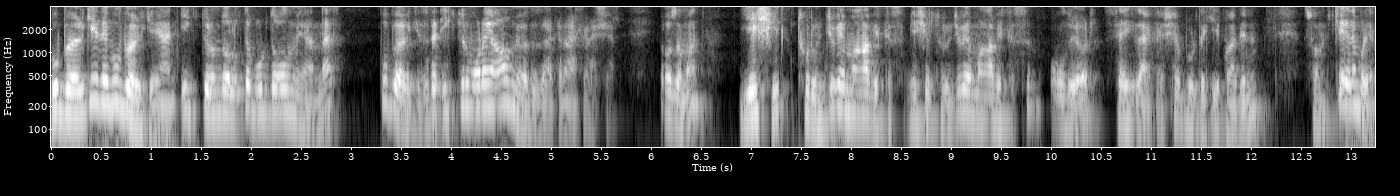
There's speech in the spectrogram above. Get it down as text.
bu bölge ve bu bölge yani ilk durumda olup da burada olmayanlar bu bölge. Zaten ilk durum orayı almıyordu zaten arkadaşlar. O zaman yeşil, turuncu ve mavi kısım. Yeşil, turuncu ve mavi kısım oluyor sevgili arkadaşlar buradaki ifadenin sonucu. Gelelim buraya.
